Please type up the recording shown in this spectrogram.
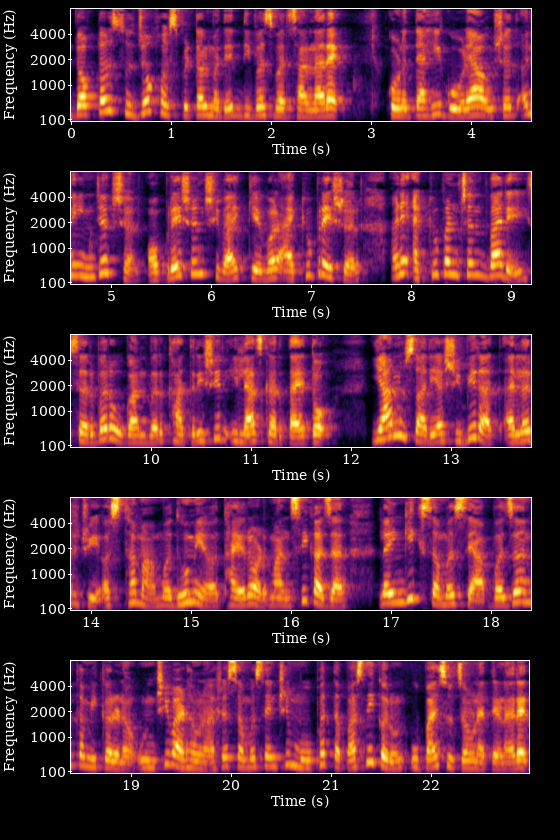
डॉक्टर सुजोक हॉस्पिटलमध्ये दिवसभर चालणार आहे. कोणत्याही गोळ्या औषध आणि इंजेक्शन ऑपरेशन शिवाय केवळ ॲक्युप्रेशर आणि ॲक्युपंक्चरद्वारे सर्व रोगांवर खात्रीशीर इलाज करता येतो. यानुसार या शिबिरात ॲलर्जी अस्थमा मधुमेह थायरॉइड मानसिक आजार लैंगिक समस्या वजन कमी करणं उंची वाढवणं अशा समस्यांची मोफत तपासणी करून उपाय सुचवण्यात येणार आहेत.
